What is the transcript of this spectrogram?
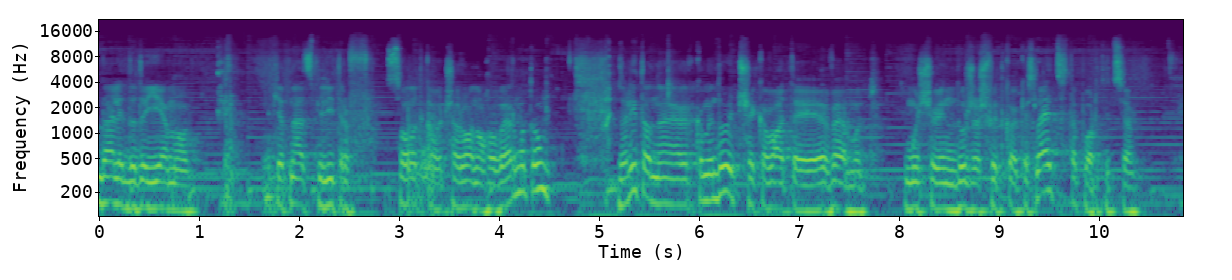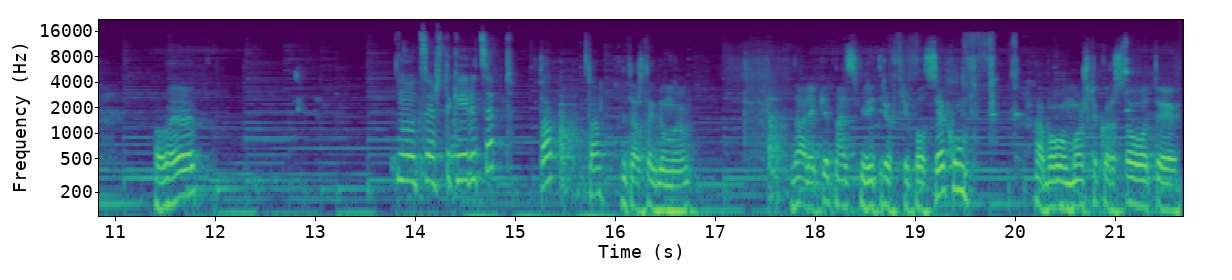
Далі додаємо 15 мл солодкого червоного вермуту. Взагалі-то не рекомендують чайкувати вермут, тому що він дуже швидко окисляється та портиться. Але Ну, це ж такий рецепт. так, так, я теж так думаю. Далі 15 мл трипл секу, або ви можете використовувати.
